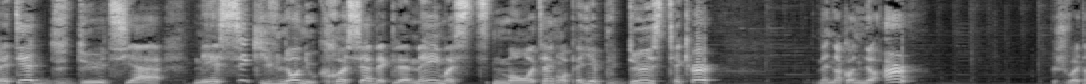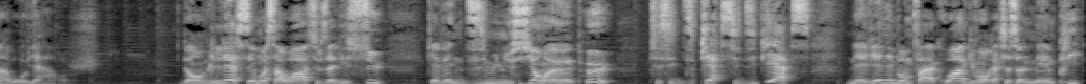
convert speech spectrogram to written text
Peut-être du deux tiers. Mais si qu'ils venaient nous crosser avec le même hostie de montant qu'on payait pour deux stickers, maintenant qu'on en a un, je vais être en gros vierge. Donc, laissez-moi savoir si vous avez su qu'il y avait une diminution un peu. C'est 10 pièces, c'est 10 pièces. Mais viennent pas me faire croire qu'ils vont rester ça le même prix.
